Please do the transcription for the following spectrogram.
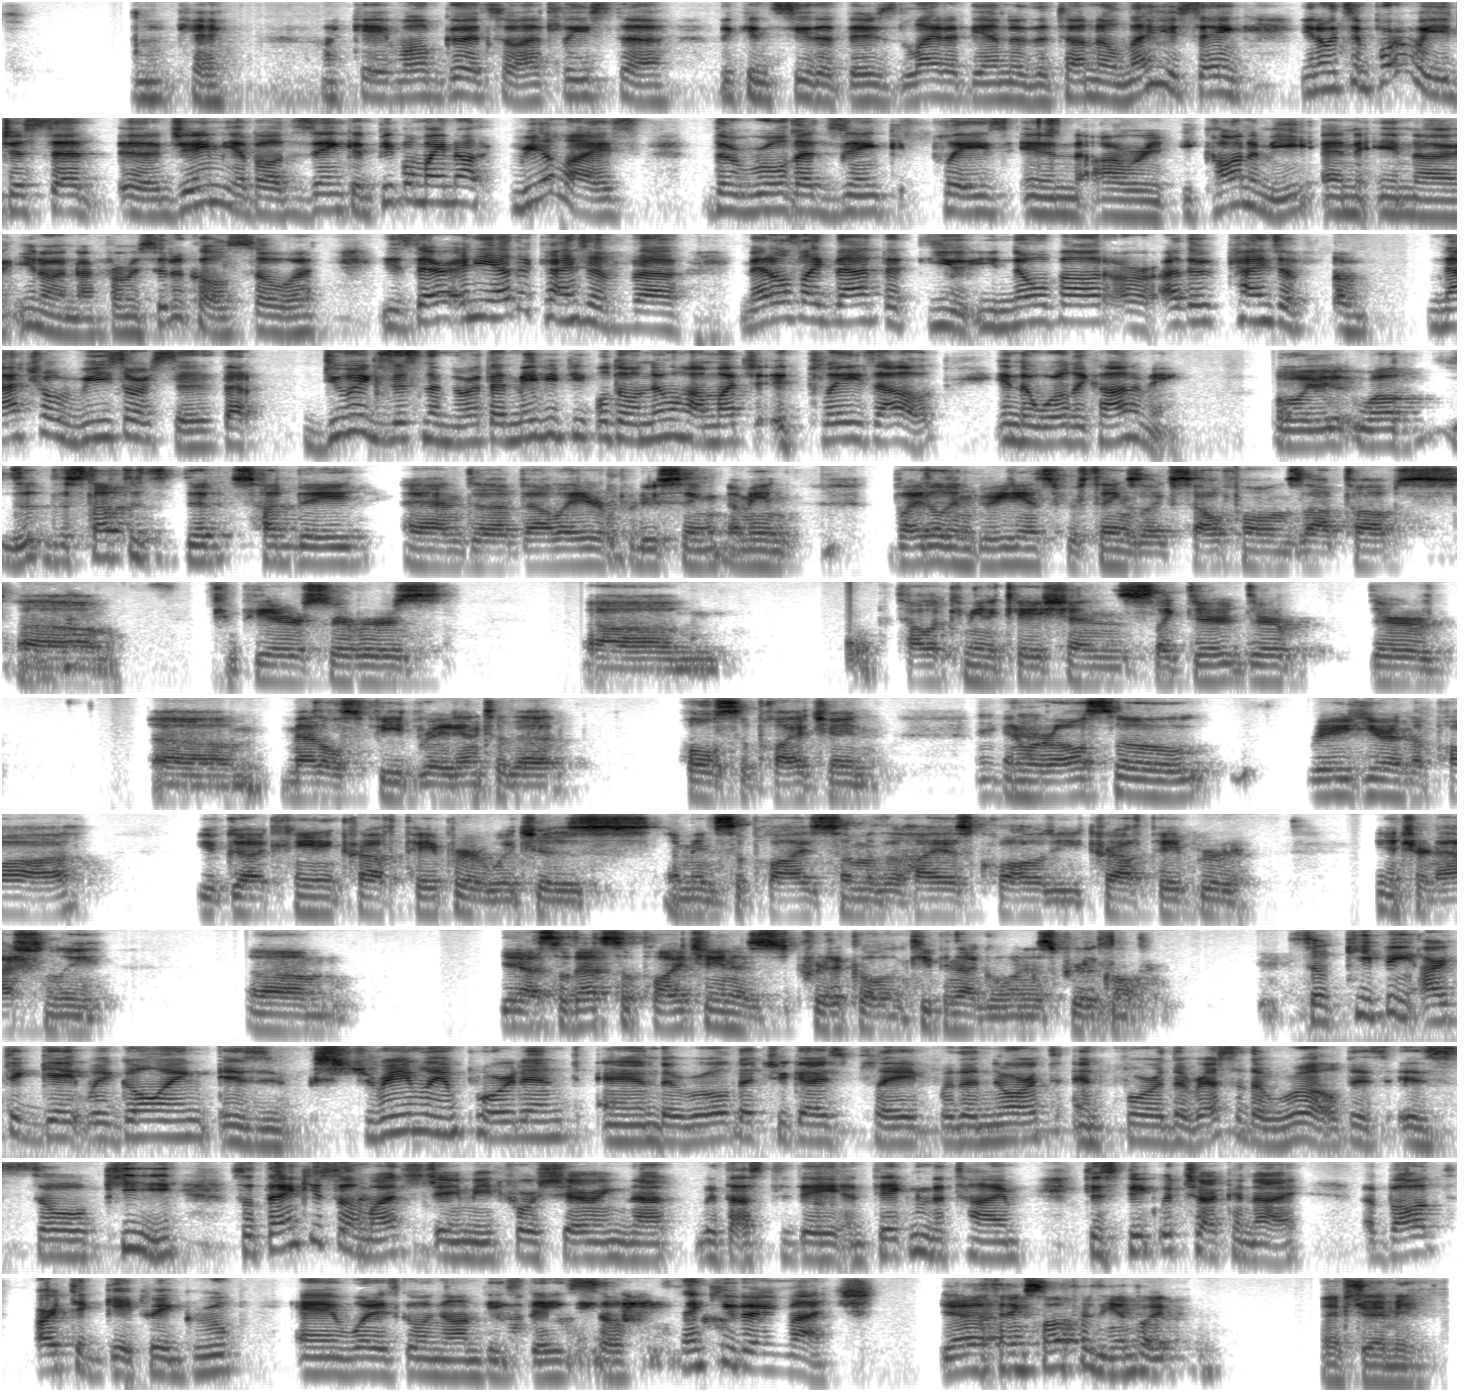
Okay. Okay, well, good. So at least uh, we can see that there's light at the end of the tunnel. Now you're saying, you know, it's important what you just said, uh, Jamie, about zinc, and people might not realize the role that zinc plays in our economy and in our, you know, in our pharmaceuticals. So, uh, is there any other kinds of uh, metals like that that you you know about, or other kinds of, of natural resources that do exist in the north that maybe people don't know how much it plays out in the world economy? Well, well, the, the stuff that's, that's Hudbay and uh, Vale are producing, I mean, vital ingredients for things like cell phones, laptops, um, computer servers, um, telecommunications. Like their their their um, metals feed right into that whole supply chain. And we're also right here in the Pas. You've got Canadian Kraft Paper, which is, I mean, supplies some of the highest quality kraft paper internationally. Um, yeah, so that supply chain is critical, and keeping that going is critical. So keeping Arctic Gateway going is extremely important, and the role that you guys play for the North and for the rest of the world is is so key. So thank you so much, Jamie, for sharing that with us today and taking the time to speak with Chuck and I about Arctic Gateway Group and what is going on these days. So thank you very much. Yeah, thanks a lot for the invite. Thanks, Jamie.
